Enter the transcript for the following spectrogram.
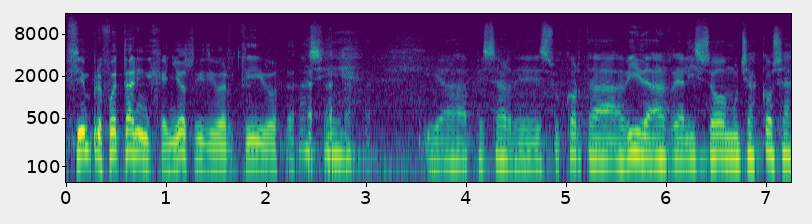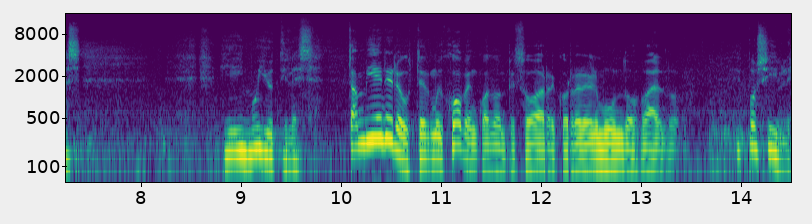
Siempre fue tan ingenioso y divertido. Ah, sí. Y a pesar de su corta vida realizó muchas cosas y muy útiles. También era usted muy joven cuando empezó a recorrer el mundo, Osvaldo. Es posible.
